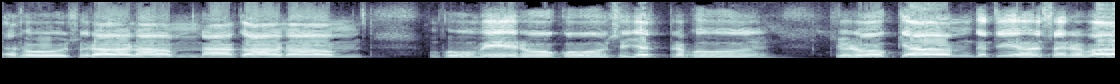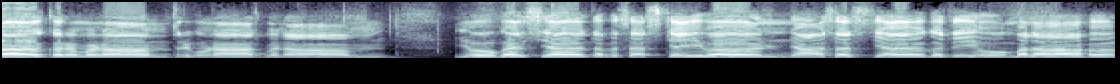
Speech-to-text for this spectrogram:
अधोसुराणां नागानां, भूमेरोकोऽसि यत्प्रभु त्रिलोक्यां गतिः सर्वा कर्मणां त्रिगुणात्मनां। योगस्य, तपसश्चैव, न्यासस्य गतियो मलाः।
